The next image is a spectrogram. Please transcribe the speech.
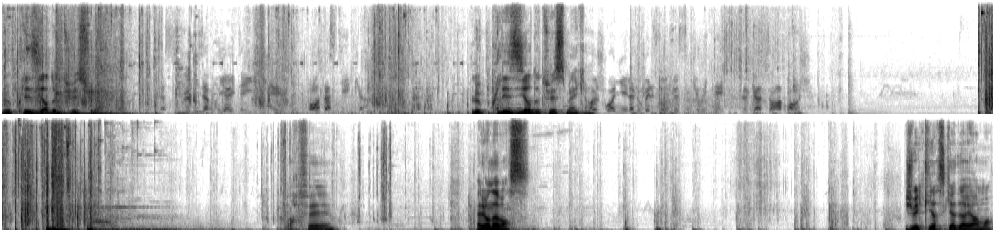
Le plaisir de le tuer celui-là. Le plaisir de tuer ce mec. hein. Rejoignez la nouvelle zone de sécurité. Le gaz se rapproche. Allez, on avance. Je vais clear ce qu'il y a derrière moi.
